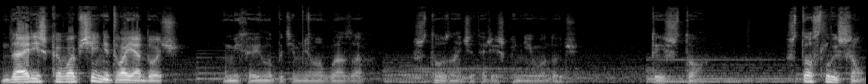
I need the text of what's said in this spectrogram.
Да Аришка вообще не твоя дочь». У Михаила потемнело в глазах. Что значит Аришка не его дочь? Ты что? Что слышал?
